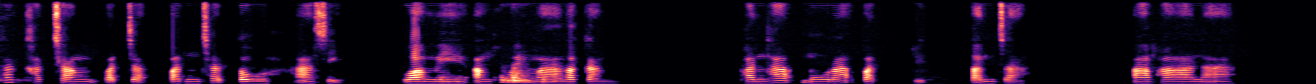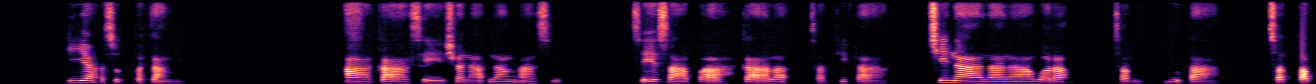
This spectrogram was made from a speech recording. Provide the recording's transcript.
ทักขัดชังปัจจะปัญชโตอาสิวาเมอังคุลิมาละกัง พันธะโมระปัตติตันจา อาพานาทิยสุตตกัง อากาเสชนะนังอาสิ เสสาปากาละสัทธิตา ชินานานาวรสัมยุตา สัตตป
